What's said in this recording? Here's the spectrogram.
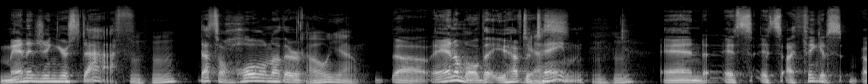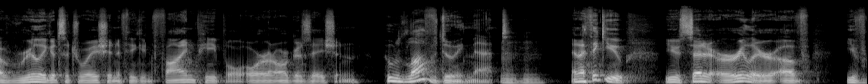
managing your staff. That's a whole nother Oh yeah, uh, animal that you have to Yes. tame. And it's it's I think it's a really good situation if you can find people or an organization who love doing that. And I think you you said it earlier of you've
